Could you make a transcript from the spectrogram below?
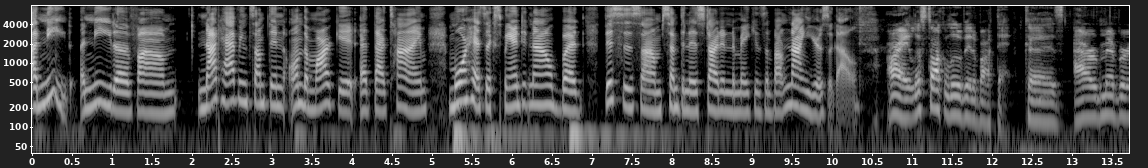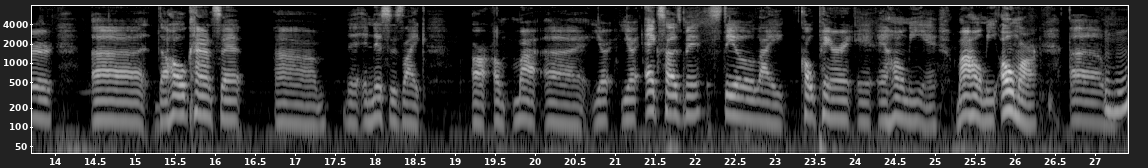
a need, a need of um, not having something on the market at that time. More has expanded now, but this is um, something that started in the makings about nine years ago. All right, let's talk a little bit about that because I remember uh, the whole concept, um, and this is like uh, my uh, your your ex husband still like co-parent and, and, homie and my homie Omar um, mm-hmm.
